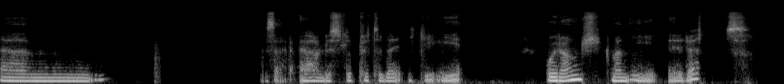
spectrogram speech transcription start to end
Um, jeg har lyst til å putte det ikke i oransje, men i rødt. Uh,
